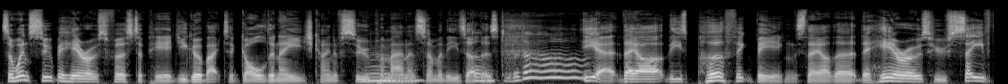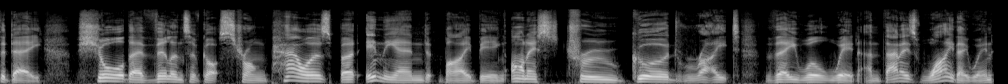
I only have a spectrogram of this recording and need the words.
So when superheroes first appeared, you go back to Golden Age kind of Superman mm. and some of these others. Dun, da, da, da. Yeah, they are these perfect beings. They are the, the heroes who save the day. Sure, their villains have got strong powers, but in the end, by being honest, true, good, right, they will win. And that is why they win,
